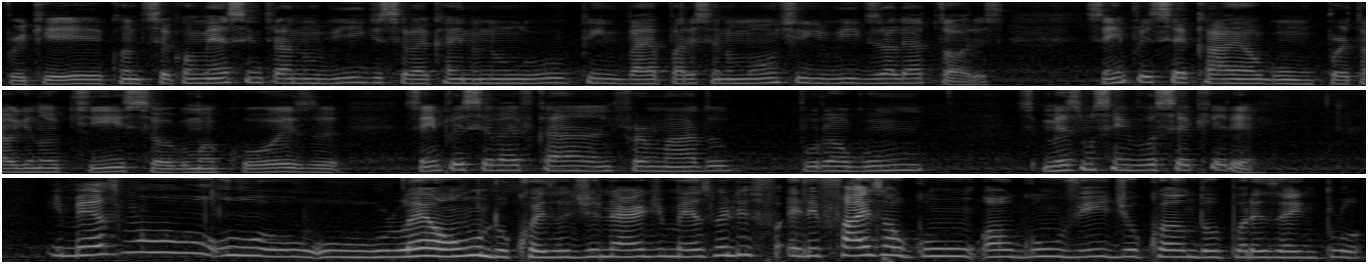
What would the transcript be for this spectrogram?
Porque quando você começa a entrar num vídeo, você vai caindo num looping, vai aparecendo um monte de vídeos aleatórios. Sempre você cai em algum portal de notícia, alguma coisa, sempre você vai ficar informado por algum. mesmo sem você querer. E mesmo o, o Leon do Coisa de Nerd mesmo, ele, ele faz algum, algum vídeo quando, por exemplo,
